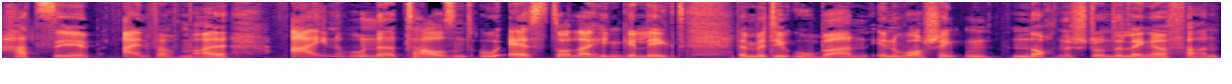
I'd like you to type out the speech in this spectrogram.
hat sie einfach mal 100.000 US-Dollar hingelegt, damit die U-Bahn in Washington noch eine Stunde länger fahren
